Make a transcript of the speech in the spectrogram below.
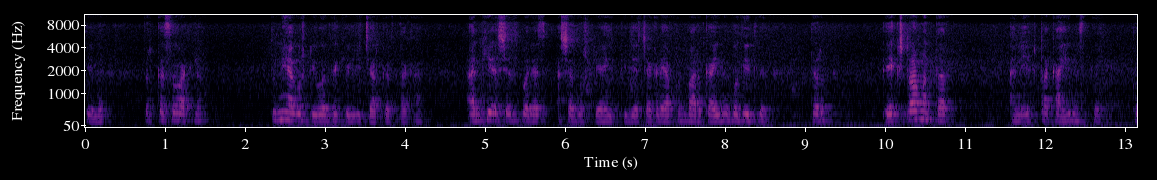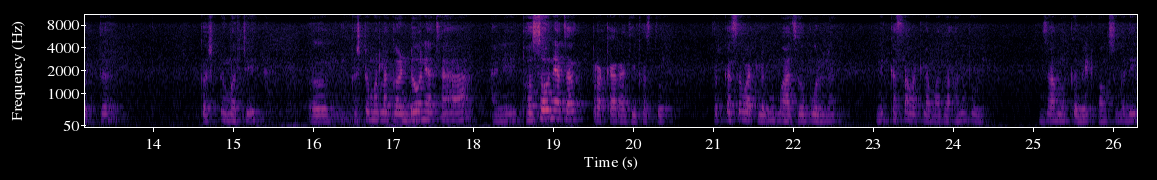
केलं. तर कसं वाटलं? तुम्ही ह्या गोष्टीवर देखील विचार करता का? आणखी असेच बऱ्याच अशा गोष्टी आहेत की ज्याच्याकडे आपण बारकाईनं बघितलं तर एक्स्ट्रा म्हणतात आणि एक्स्ट्रा काही नसतं. फक्त कस्टमरचे कस्टमरला गंडवण्याचा हा आणि फसवण्याचा प्रकार अधिक असतो. तर कसं वाटलं माझं बोलणं? आणि कसा वाटला माझा अनुभव? जा मग कमेंट बॉक्समध्ये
